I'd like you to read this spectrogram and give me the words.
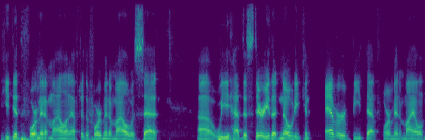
he did the four minute mile, and after the four minute mile was set, uh, we had this theory that nobody can ever beat that four minute mile.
